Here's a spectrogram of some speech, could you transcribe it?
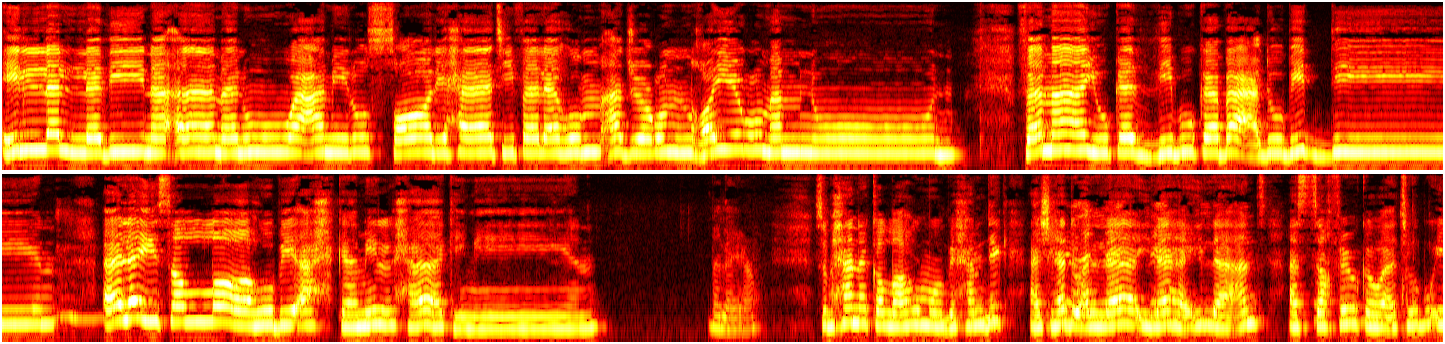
إلا الذين آمنوا وعملوا الصالحات فلهم أجر غير ممنون فما يكذبك بعد بالدين أليس الله بأحكم الحاكمين بلى. سبحانك اللهم وبحمدك أشهد أن لا إله إلا أنت أستغفرك وأتوب إليك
